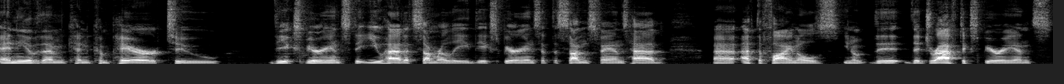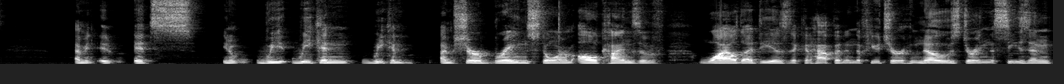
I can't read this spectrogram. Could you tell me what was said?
any of them can compare to the experience that you had at summer league the experience that the suns fans had uh, at the finals you know the the draft experience. I mean it, it's you know we we can we can i'm sure brainstorm all kinds of wild ideas that could happen in the future. Who knows? During the season,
